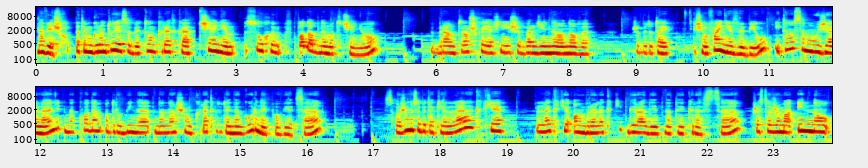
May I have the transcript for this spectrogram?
na wierzchu. Zatem gruntuję sobie tą kredkę cieniem suchym w podobnym odcieniu. Wybrałam troszkę jaśniejszy, bardziej neonowy, żeby tutaj się fajnie wybił. I tą samą zieleń nakładam odrobinę na naszą kredkę tutaj na górnej powiece. Stworzymy sobie takie lekkie, lekkie ombre, lekki gradient na tej kresce. Przez to, że ma inną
